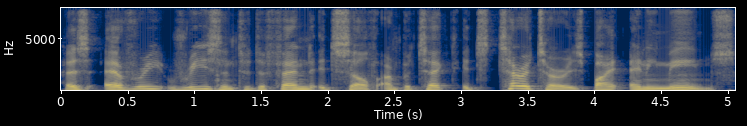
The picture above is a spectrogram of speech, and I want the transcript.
has every reason to defend itself and protect its territories by any means.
